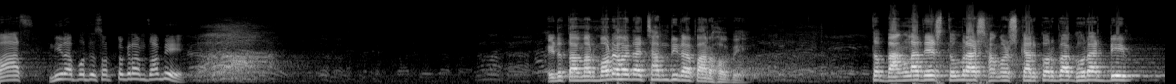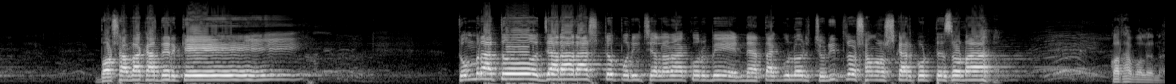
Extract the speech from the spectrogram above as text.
বাস, নিরাপদে চট্টগ্রাম যাবে? এটা তো আমার মনে হয় না চান্দিনা পার হবে। তো বাংলাদেশ তোমরা সংস্কার করবা ঘোড়ার ডিম। বসাবা কাদেরকে তোমরা তো যারা রাষ্ট্র পরিচালনা করবে, নেতাগুলোর চরিত্র সংস্কার করতেছো না। কথা বলে না।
